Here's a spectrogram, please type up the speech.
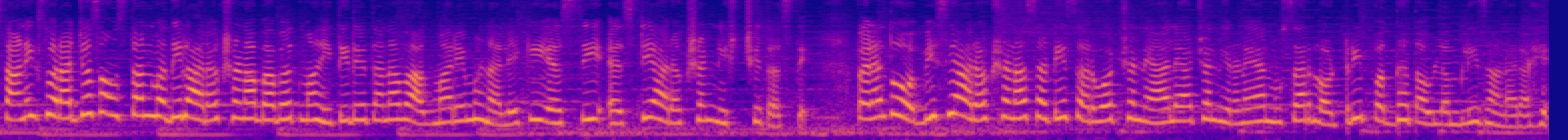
स्थानिक स्वराज्य संस्थांमधील आरक्षणाबाबत माहिती देताना वाघमारे म्हणाले की एस सी एस टी आरक्षण निश्चित असते. परंतु ओबीसी आरक्षणासाठी सर्वोच्च न्यायालयाच्या निर्णयानुसार लॉटरी पद्धत अवलंबली जाणार आहे.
